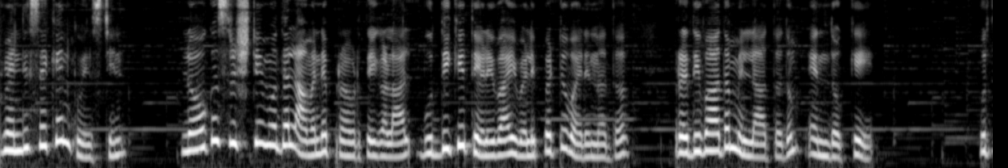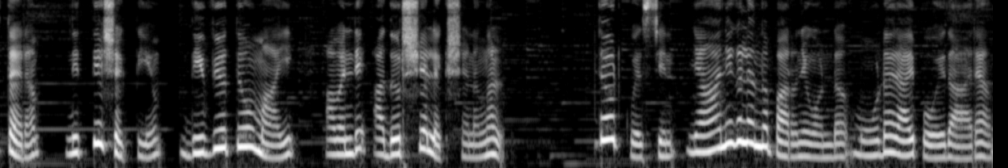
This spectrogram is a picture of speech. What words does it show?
ട്വന്റി സെക്കൻഡ് ക്വസ്റ്റ്യൻ ലോകസൃഷ്ടി മുതൽ അവന്റെ പ്രവൃത്തികളാൽ ബുദ്ധിക്ക് തെളിവായി വെളിപ്പെട്ടു വരുന്നത് പ്രതിവാദമില്ലാത്തതും എന്തൊക്കെ? ഉത്തരം. നിത്യശക്തിയും ദിവ്യത്വവുമായി അവന്റെ അദൃശ്യ ലക്ഷണങ്ങൾ തേർഡ് ക്വസ്റ്റ്യൻ ജ്ഞാനികൾ എന്ന് പറഞ്ഞുകൊണ്ട് മൂഢരായി പോയത് ആരാ?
